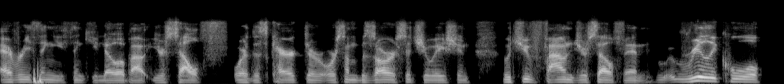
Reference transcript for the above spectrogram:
everything you think you know about yourself or this character or some bizarre situation which you've found yourself in really cool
